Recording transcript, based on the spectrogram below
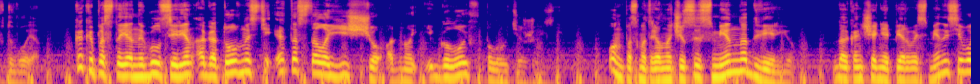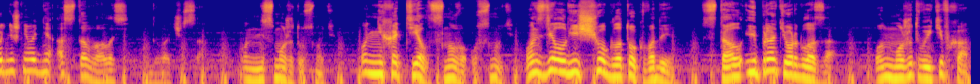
вдвое. Как и постоянный гул сирен о готовности, это стало еще одной иглой в плоти жизни. Он посмотрел на часы смен над дверью. До окончания первой смены сегодняшнего дня оставалось два часа. Он не сможет уснуть. Он не хотел снова уснуть. Он сделал еще глоток воды. Встал и протер глаза. Он может выйти в хаб.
